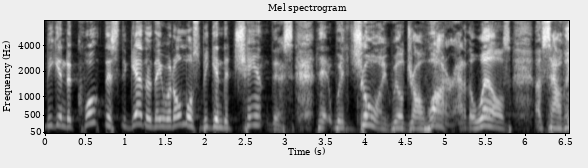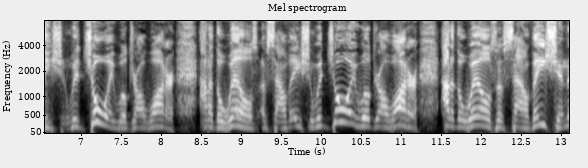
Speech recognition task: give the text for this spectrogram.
begin to quote this together, they would almost begin to chant this that with joy we'll draw water out of the wells of salvation. With joy we'll draw water out of the wells of salvation. With joy we'll draw water out of the wells of salvation.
